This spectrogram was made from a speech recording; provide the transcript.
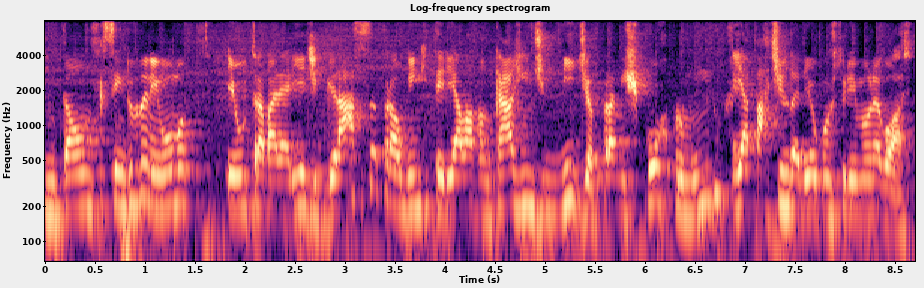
Então, sem dúvida nenhuma, eu trabalharia de graça para alguém que teria alavancagem de mídia para me expor para o mundo e a partir dali eu construiria meu negócio.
